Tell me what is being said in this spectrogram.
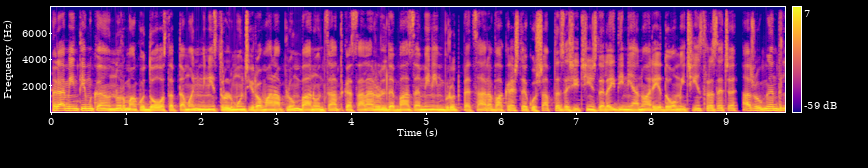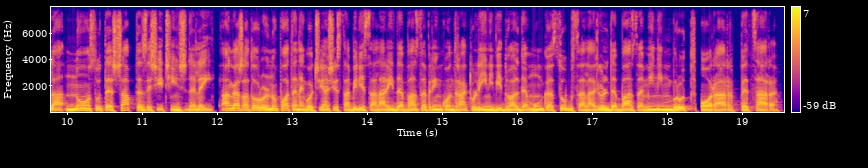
Reamintim că în urmă cu două săptămâni, ministrul muncii Romana Plumb a anunțat că salariul de bază minim brut pe țară va crește cu 75 de lei din ianuarie 2015, ajungând la 975 de lei. Angajatorul nu poate negocia și stabili salarii de bază prin contractul individual de muncă sub salariul de bază minim brut orar pe țară.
